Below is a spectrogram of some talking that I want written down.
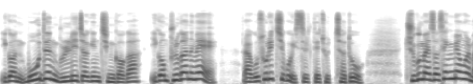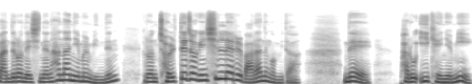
이건 모든 물리적인 증거가 이건 불가능해 라고 소리치고 있을 때조차도 죽음에서 생명을 만들어내시는 하나님을 믿는 그런 절대적인 신뢰를 말하는 겁니다. 네, 바로 이 개념이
